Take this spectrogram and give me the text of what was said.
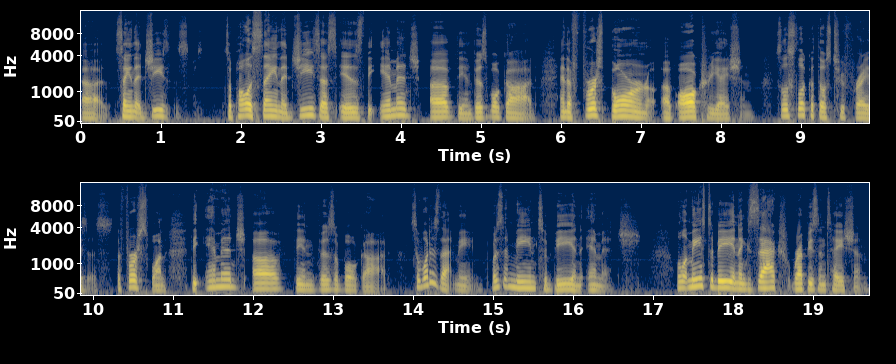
uh, saying that Jesus, so Paul is saying that Jesus is the image of the invisible God and the firstborn of all creation. So let's look at those two phrases. The first one, the image of the invisible God. So what does that mean? What does it mean to be an image? Well, it means to be an exact representation.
